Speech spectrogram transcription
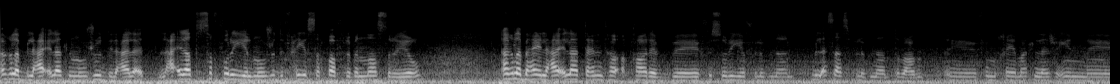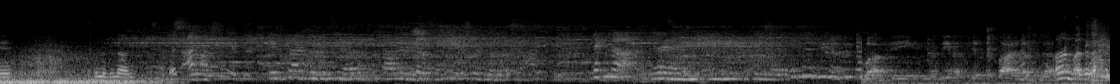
أغلب العائلات الموجودة العائلات, العائلات الصفورية الموجودة في حي الصفافرة بالناصر اليوم أغلب هاي العائلات عندها أقارب في سوريا وفي لبنان بالأساس في لبنان طبعا في مخيمات اللاجئين في لبنان. في مدينه في قطاع أنا بقدر احكي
